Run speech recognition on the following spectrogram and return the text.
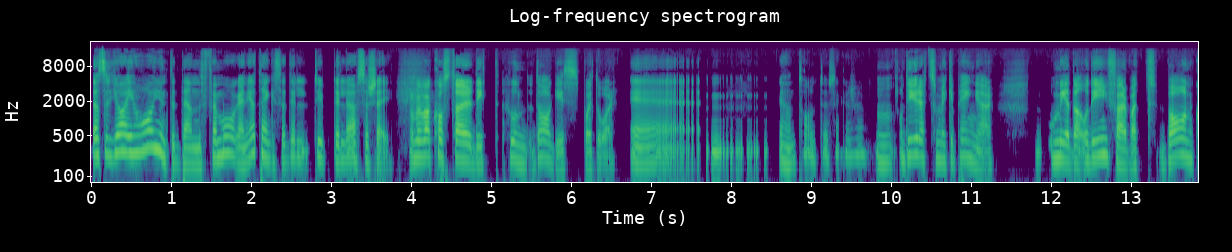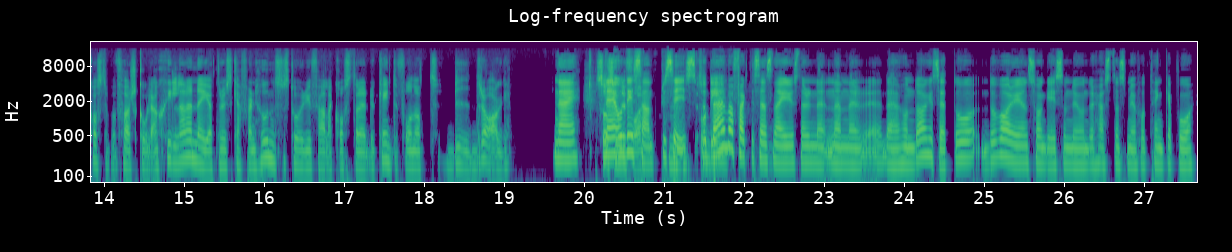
Alltså jag har ju inte den förmågan. Jag tänker så att det, typ, det löser sig. men vad kostar ditt hunddagis på ett år? Eh, ja, 12 000 kanske. Mm, och det är ju rätt så mycket pengar. Och, medan, och det är ungefär vad ett barn kostar på förskolan. Skillnaden är ju att när du skaffar en hund så står det för alla kostnader. Du kan inte få något bidrag. Nej, Nej och det är sant. Precis. Mm. Och där var faktiskt en sån här, just när du nämner eh, det här hunddagiset, då, då var det en sån grej som nu under hösten som jag fått tänka på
